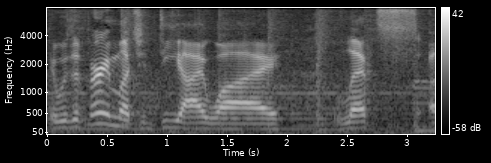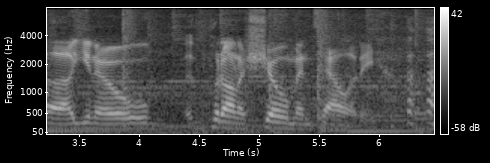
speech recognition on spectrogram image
It was a very much a DIY, let's, uh, you know, put on a show mentality. All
